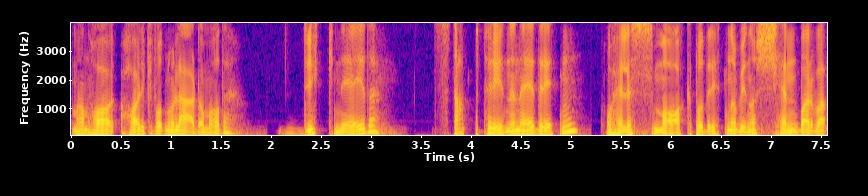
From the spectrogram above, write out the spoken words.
man har, har ikke fått noe lærdom av det. Dykk ned i det. Stapp trynet ned i dritten, og heller smak på dritten og begynn å kjenne bare hva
